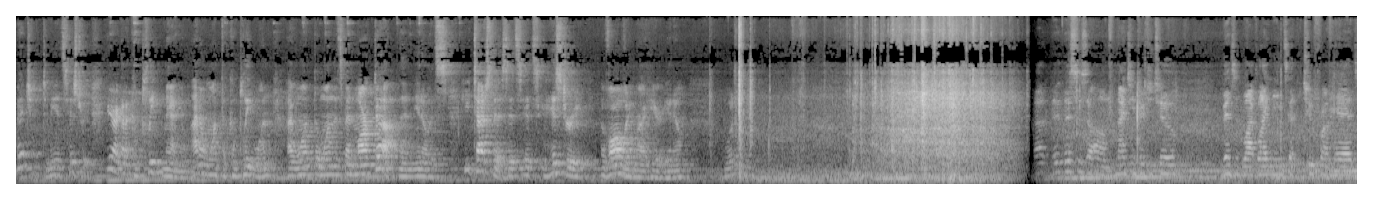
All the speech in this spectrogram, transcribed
To me, it's history. Here, I got a complete manual. I don't want the complete one. I want the one that's been marked up. And you know, it's he touched this. It's it's history evolving right here. You know. What? Uh, this is um, 1952. Vincent Black Lightning. He's got the two front heads,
